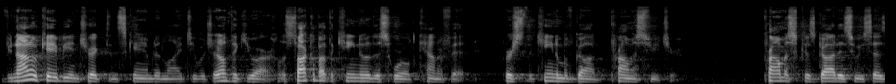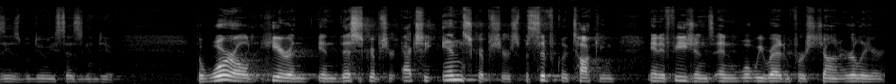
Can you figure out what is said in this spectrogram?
If you're not okay being tricked and scammed and lied to, which I don't think you are, let's talk about the kingdom of this world, counterfeit, versus the kingdom of God, promise future. Promise because God is who He says He is, will do what He says He's going to do. The world here in, in this scripture, actually in scripture, specifically talking in Ephesians and what we read in First John earlier,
